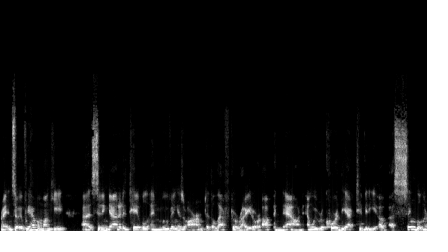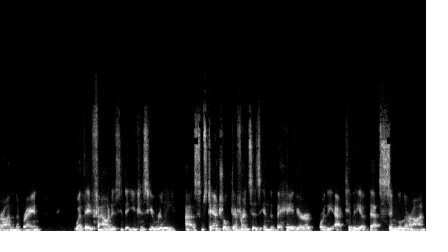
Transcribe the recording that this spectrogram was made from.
Right. And so if we have a monkey uh, sitting down at a table and moving his arm to the left or right or up and down, and we record the activity of a single neuron in the brain, what they found is that you can see really uh, substantial differences in the behavior or the activity of that single neuron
